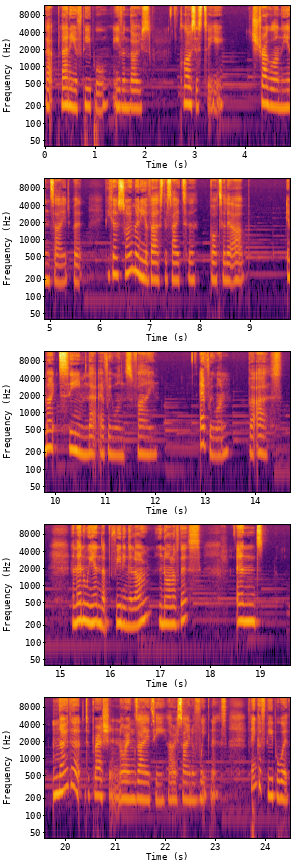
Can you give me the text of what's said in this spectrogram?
that plenty of people, even those closest to you, struggle on the inside, but because so many of us decide to bottle it up, it might seem that everyone's fine. Everyone but us. And then we end up feeling alone in all of this. And neither depression nor anxiety are a sign of weakness. Think of people with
